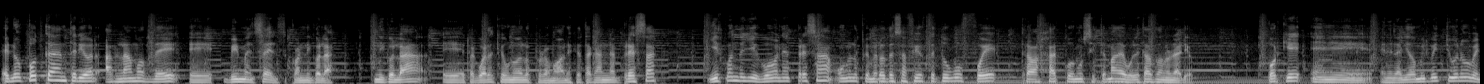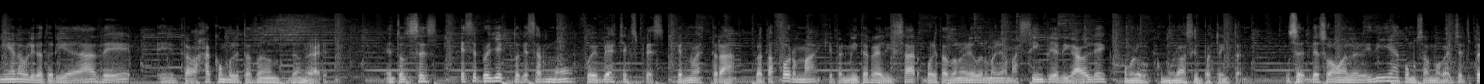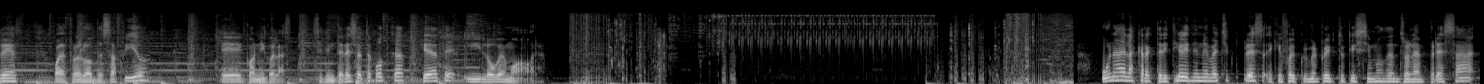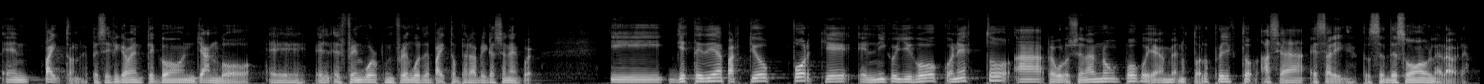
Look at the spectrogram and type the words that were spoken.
En un podcast anterior hablamos de eh, Build Sales con Nicolás. Nicolás, eh, recuerda que es uno de los programadores que está acá en la empresa. Y es cuando llegó a la empresa, uno de los primeros desafíos que tuvo fue trabajar con un sistema de boletas de honorario. Porque eh, en el año 2021 venía la obligatoriedad de eh, trabajar con boletas de, de honorario. Entonces, ese proyecto que se armó fue BH Express, que es nuestra plataforma que permite realizar boletas de honorario de una manera más simple y amigable, como lo, como lo hace Impuesto Interno. Entonces, de eso vamos a hablar hoy día, cómo usamos BH Express, cuáles fueron los desafíos eh, con Nicolás. Si te interesa este podcast, quédate y lo vemos ahora. Una de las características que tiene Batch Express es que fue el primer proyecto que hicimos dentro de la empresa en Python, específicamente con Django, eh, el, framework, un framework de Python para aplicaciones web. Y, esta idea partió porque el Nico llegó con esto a revolucionarnos un poco y a cambiarnos todos los proyectos hacia esa línea. Entonces de eso vamos a hablar ahora.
